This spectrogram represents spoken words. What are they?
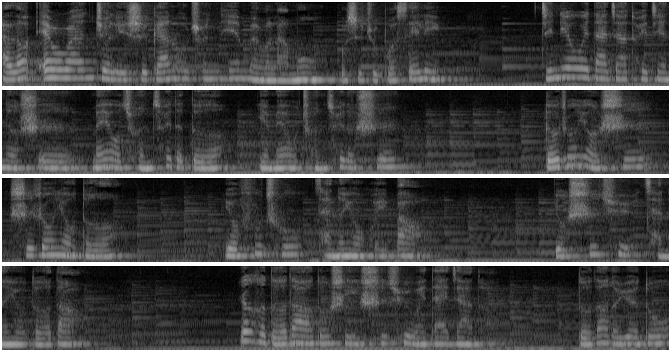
Hello everyone，这里是甘露春天美文栏目，我是主播 c e l i n e 今天为大家推荐的是没有纯粹的德，也没有纯粹的失。德中有失，失中有得。有付出才能有回报，有失去才能有得到。任何得到都是以失去为代价的，得到的越多，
